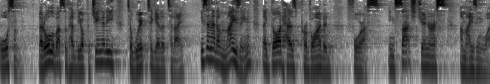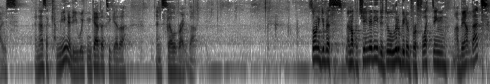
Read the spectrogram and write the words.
awesome that all of us have had the opportunity to work together today? Isn't it amazing that God has provided for us in such generous, amazing ways? And as a community, we can gather together and celebrate that. So I want to give us an opportunity to do a little bit of reflecting about that.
